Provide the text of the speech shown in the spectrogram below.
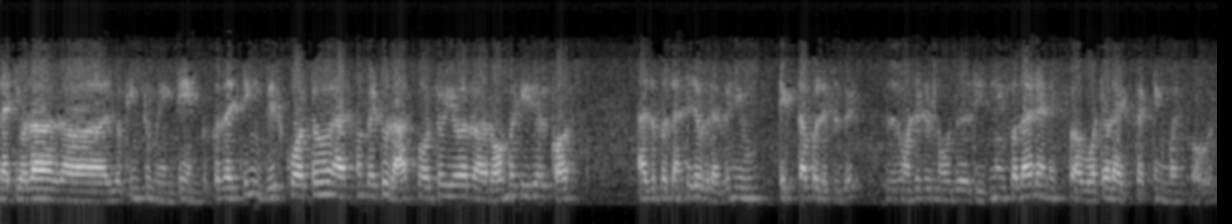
that you all are uh, looking to maintain? Because I think this quarter, as compared to last quarter, your raw material cost as a percentage of revenue ticked up a little bit. Just wanted to know the reasoning for that and if what you are expecting going forward.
